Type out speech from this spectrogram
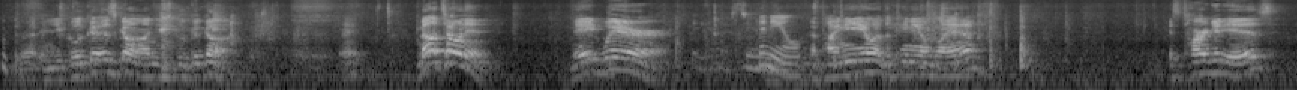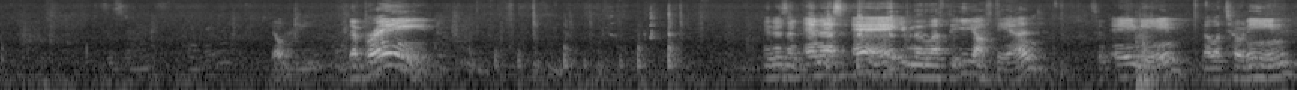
Right? When your gluca is gone, use glucagon. Right? Melatonin, made where? Pineal. The pineal or the pineal gland. Its target is? Nope. The brain. It is an NSA, even though they left the E off the end. It's an amine, melatonin.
